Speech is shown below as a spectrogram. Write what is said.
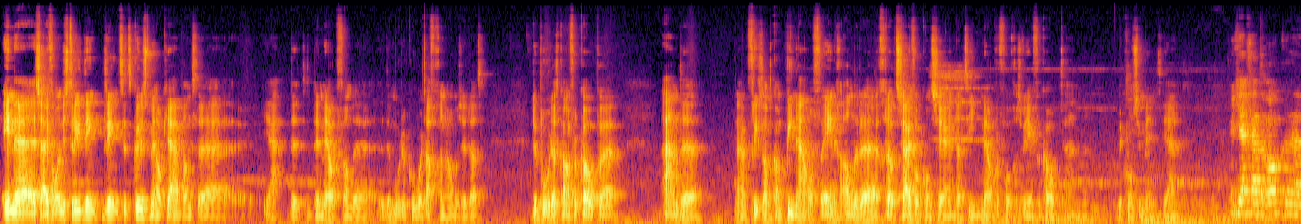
In de zuivelindustrie drinkt, drinkt het kunstmelk, ja. Want eh, ja, de, de melk van de, de moederkoe wordt afgenomen, zodat de boer dat kan verkopen aan de nou, Friesland Campina of enig andere groot zuivelconcern. Dat die melk vervolgens weer verkoopt aan de consument, ja. Want jij gaat ook eh,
